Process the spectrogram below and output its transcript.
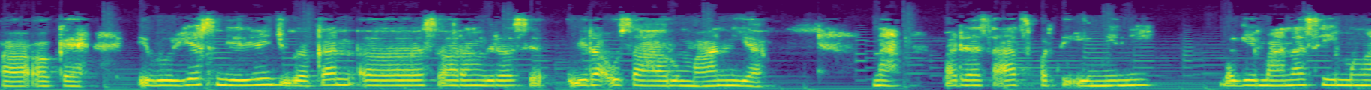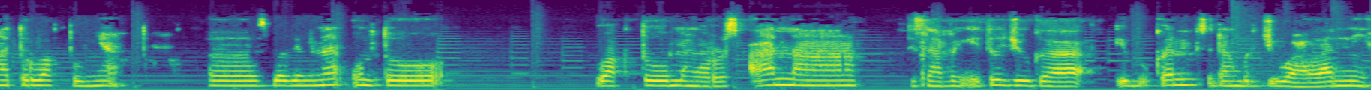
Uh, Oke, okay. Ibu Ria sendiri ini juga kan uh, seorang wira, wira usaha rumahan ya. Nah, pada saat seperti ini nih, bagaimana sih mengatur waktunya? Uh, sebagaimana untuk waktu mengurus anak, di samping itu juga ibu kan sedang berjualan nih.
